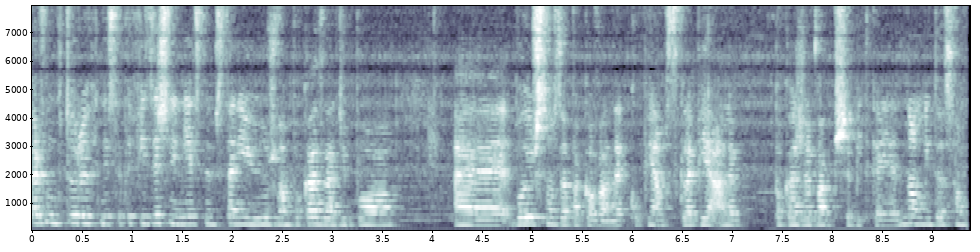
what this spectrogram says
Perfum, których niestety fizycznie nie jestem w stanie już Wam pokazać, bo, bo już są zapakowane. Kupiłam w sklepie, ale pokażę Wam przebitkę jedną i to są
